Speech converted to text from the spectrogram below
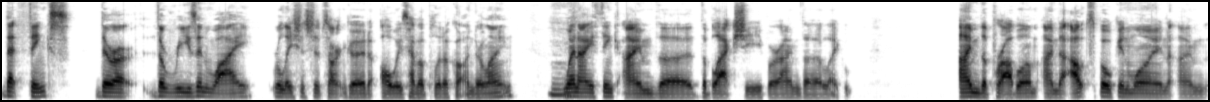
that thinks there are the reason why relationships aren't good always have a political underlying. Mm. When I think I'm the the black sheep or I'm the like I'm the problem, I'm the outspoken one, I'm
